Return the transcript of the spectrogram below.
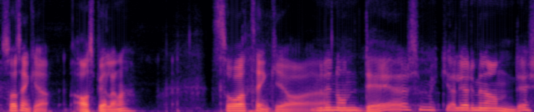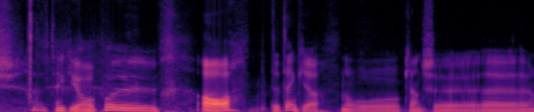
Så tänker jag. Av spelarna. Så tänker jag. Men är någon där så mycket? Eller ja, du menar Anders? Tänker jag på. eh, Ja, det tänker jag. Nog kanske. Eh,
